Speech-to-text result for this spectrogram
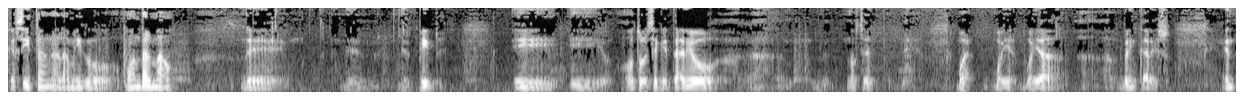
que citan al amigo Juan Dalmao de, del PIB y, otro el secretario, no sé, bueno, voy, voy a, brincar eso. En,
